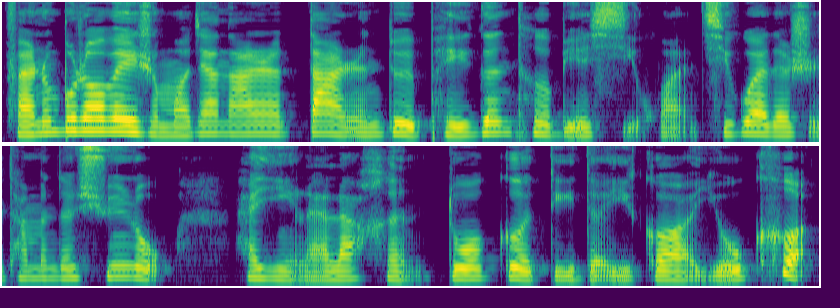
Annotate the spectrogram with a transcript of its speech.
反正不知道为什么加拿大人对培根特别喜欢。奇怪的是，他们的熏肉还引来了很多各地的一个游客。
